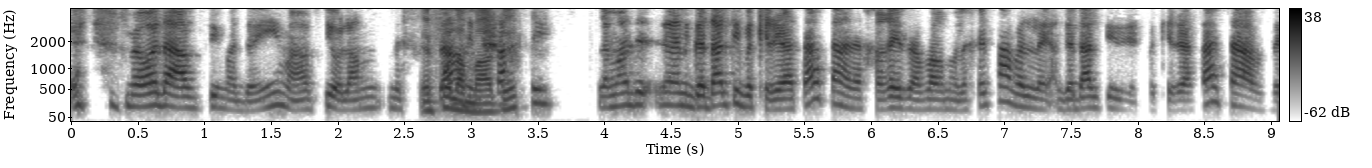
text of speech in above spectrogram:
מאוד אהבתי מדעים, אהבתי עולם מסודר. איפה למדת? למד, אני גדלתי בקריית אתא, אחרי זה עברנו לחיפה, אבל גדלתי בקריית אתא ו,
